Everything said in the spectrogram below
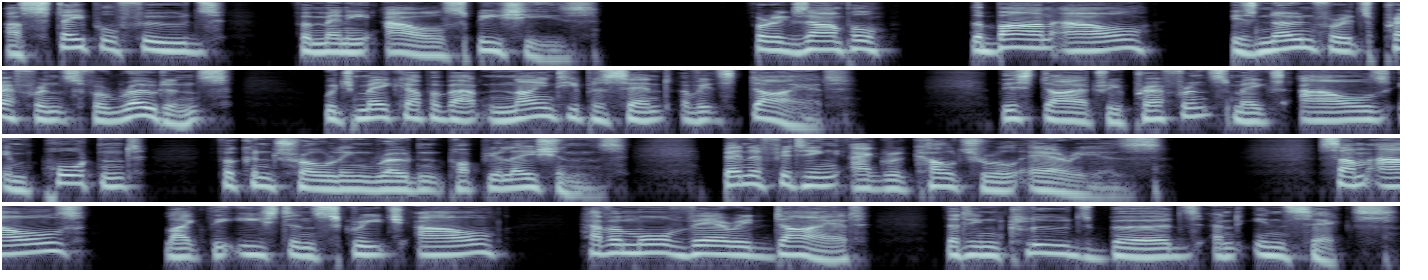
are staple foods for many owl species. For example, the barn owl is known for its preference for rodents, which make up about 90% of its diet. This dietary preference makes owls important for controlling rodent populations, benefiting agricultural areas. Some owls, like the eastern screech owl, have a more varied diet that includes birds and insects.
